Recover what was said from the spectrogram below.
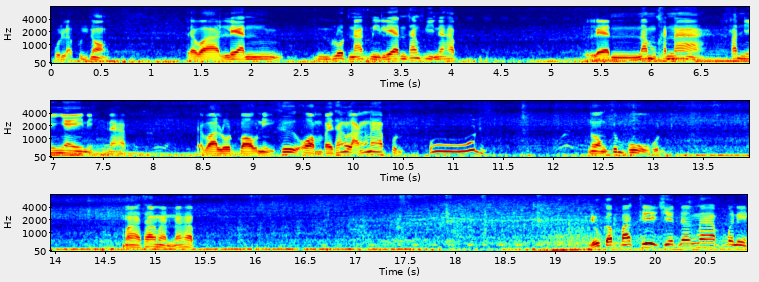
พูดละพี่น้อง แต่ว่าแลนรถนักนี่แลนทั้งพี่นะครับแลนนำคันหน้าคันใหญ่ๆนี่นะครับ แต่ว่ารถเบานี่คืออ้อมไปทั้งหลังนะครับคุณพูดน้องชมพู่คุณมาทางนั้นนะครับอยู่กับมักที่เฉียดหนึ่งนะครับมื่อนี้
